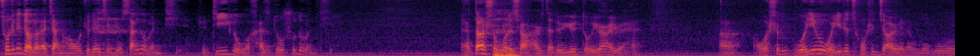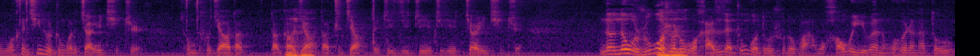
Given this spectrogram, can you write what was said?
从这个角度来讲的话，我觉得要解决三个问题。就第一个，我孩子读书的问题。呃，当时我的小孩是在读幼读幼儿园，啊，我是我因为我一直从事教育的，我我我很清楚中国的教育体制，从普教到到高教到职教的这这这些这些教育体制。那那我如果说是我孩子在中国读书的话，我毫无疑问我会让他读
